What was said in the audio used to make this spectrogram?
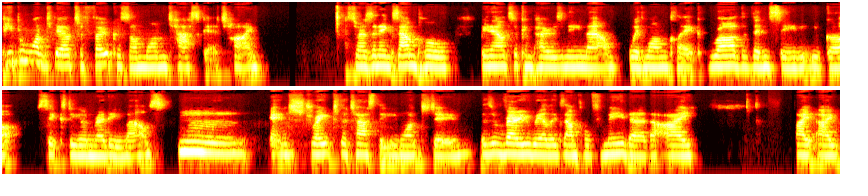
people want to be able to focus on one task at a time. So, as an example, being able to compose an email with one click rather than see that you've got 60 unread emails Hmm. getting straight to the task that you want to do. There's a very real example for me there that I I, I,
